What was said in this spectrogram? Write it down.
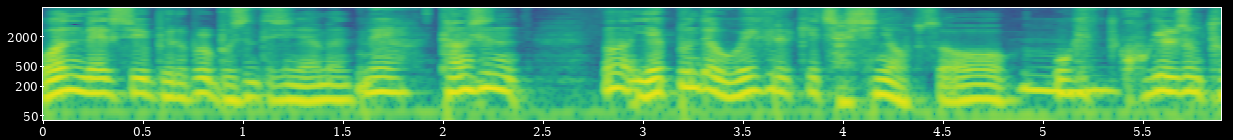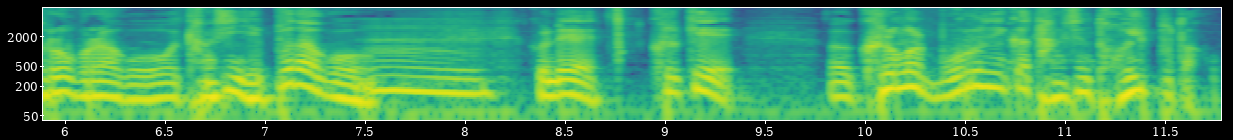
What makes you beautiful 무슨 뜻이냐면 네. 당신 어, 예쁜데 왜 그렇게 자신이 없어? 음. 고개, 고개를 좀 들어보라고. 당신 예쁘다고. 근데 그렇게 어, 그런 걸 모르니까 당신 더 이쁘다고.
